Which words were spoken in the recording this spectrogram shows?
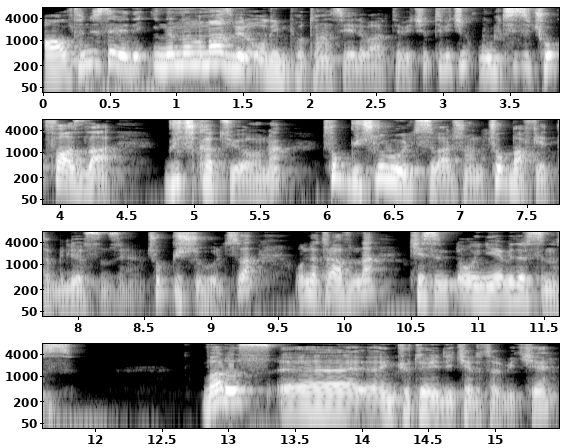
6. seviyede inanılmaz bir all-in potansiyeli var Twitch'in. Twitch'in ultisi çok fazla güç katıyor ona. Çok güçlü bir ultisi var şu an. Çok buff yedi tabi biliyorsunuz yani. Çok güçlü bir ultisi var. Onun etrafında kesinlikle oynayabilirsiniz. Varus eee, en kötü AD carry tabii ki.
